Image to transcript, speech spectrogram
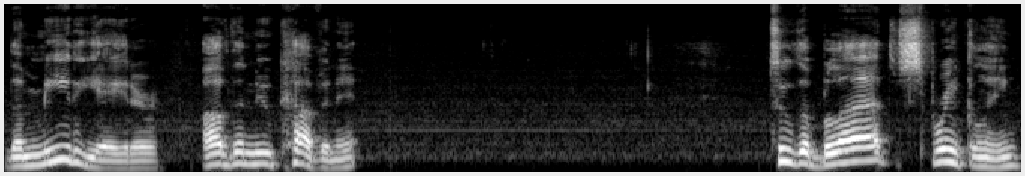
the mediator of the new covenant, to the blood sprinkling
